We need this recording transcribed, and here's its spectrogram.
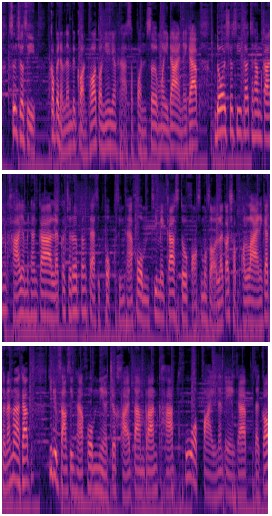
ๆซึ่งเชลซี ก็เป็นแบบนั้นไปก่อนเพราะว่าตอนนี้ยังหาสปอนเซอร์ไม่ได้นะครับ โดยเชลซีครับจะทำการขายอย่างเป็นทางการ และก็จะเริ่มตั้งแต่ 16 สิงหาคมที่เมกาสโตร์ของสโมสรและก็ช็อปออนไลน์นะครับจากนั้นมาครับ 23 สิงหาคมเนี่ยจะขายตามร้านค้าทั่วไปนั่นเองครับแต่ก็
